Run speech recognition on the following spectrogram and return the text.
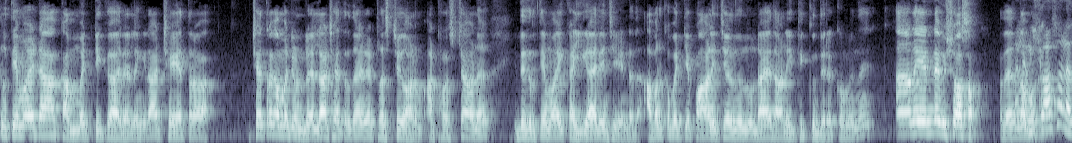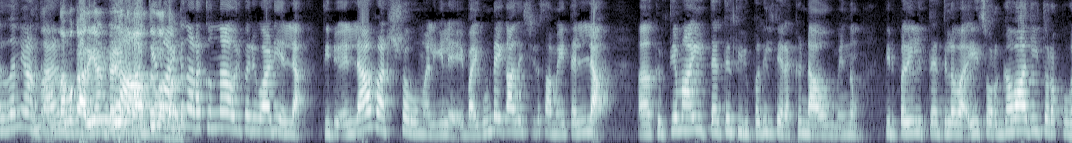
കൃത്യമായിട്ട് ആ കമ്മിറ്റിക്കാർ അല്ലെങ്കിൽ ആ ക്ഷേത്ര ക്ഷേത്ര കമ്മിറ്റി ഉണ്ടല്ലോ എല്ലാ ക്ഷേത്രത്തിനും അതിന്റെ ട്രസ്റ്റ് കാണും. ആ ട്രസ്റ്റാണ് ഇത് കൃത്യമായി കൈകാര്യം ചെയ്യേണ്ടത്. അവർക്ക് പറ്റിയ പാളിച്ചയിൽ നിന്നുണ്ടായതാണ് ഈ തിക്കും തിരക്കും എന്ന് ആണ് എന്റെ വിശ്വാസം. അതായത് നമുക്ക് വിശ്വാസമല്ല അത് തന്നെയാണ്. നമുക്ക് അറിയാൻ കഴിയുന്ന നടക്കുന്ന ഒരു പരിപാടിയല്ല. തിരു എല്ലാ വർഷവും അല്ലെങ്കിൽ വൈകുണ്ഠ ഏകാദശിയുടെ സമയത്തെല്ലാം കൃത്യമായി ഇത്തരത്തിൽ തിരുപ്പതിയിൽ തിരക്കുണ്ടാവുമെന്നും തിരുപ്പതിയിൽ ഇത്തരത്തിലുള്ള ഈ സ്വർഗവാതിൽ തുറക്കുക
